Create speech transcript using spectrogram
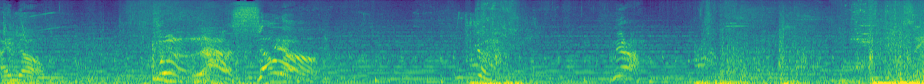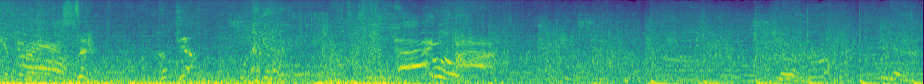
I know. So long. Say your prayers. Come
